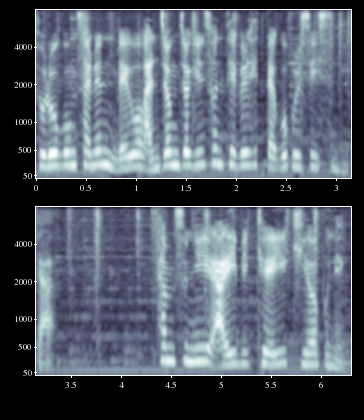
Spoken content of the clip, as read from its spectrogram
도로공사는 매우 안정적인 선택을 했다고 볼 수 있습니다. 3순위 IBK 기업은행,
